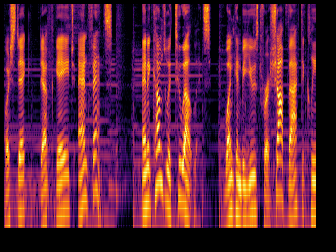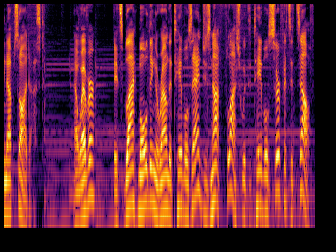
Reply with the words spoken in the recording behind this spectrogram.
push stick, depth gauge, and fence and it comes with two outlets. One can be used for a shop vac to clean up sawdust. However, its black molding around the table's edge is not flush with the table's surface itself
